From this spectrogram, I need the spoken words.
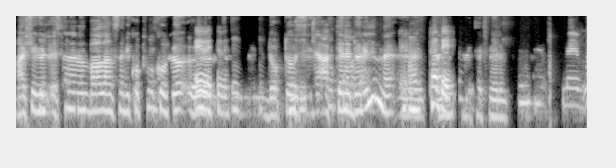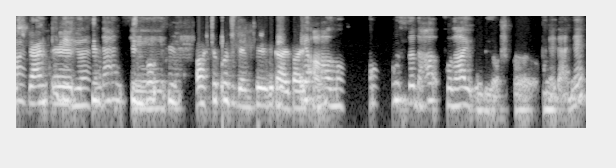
Ayşegül Esen Hanım'ın bağlantısında bir kopukluk oluyor. Ee, Evet evet. Doktor Sine Akten'e dönelim mi? Ee, Ha, tabii. evet, etmeyelim. Merhaba. Ben e, siz, siz bu e, siz, ah çok özür dilerim. Çevirdi galiba ele efendim. almamız da daha kolay oluyor e, bu nedenle.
